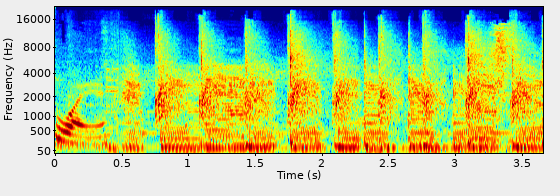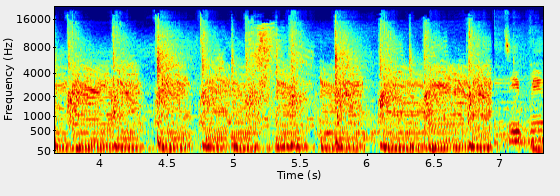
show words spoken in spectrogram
สวย จิ๊บนี่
